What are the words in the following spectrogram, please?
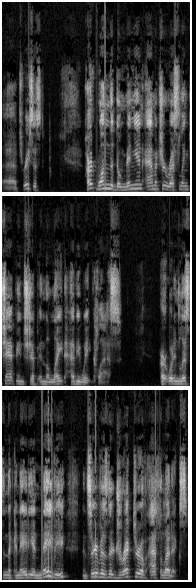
that's racist, Hart won the Dominion Amateur Wrestling Championship in the light heavyweight class. Hart would enlist in the Canadian Navy and serve as their director of athletics.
